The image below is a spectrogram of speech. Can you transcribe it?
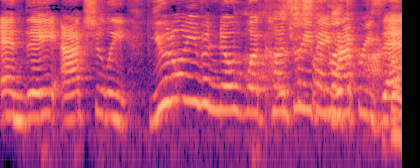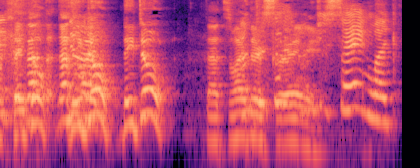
And they actually, you don't even know what country they like- represent. They don't. that- that's they don't. They don't. That's why I'm they're just, saying, I'm just saying, like,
